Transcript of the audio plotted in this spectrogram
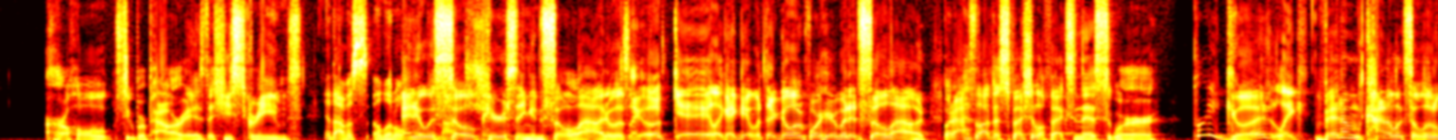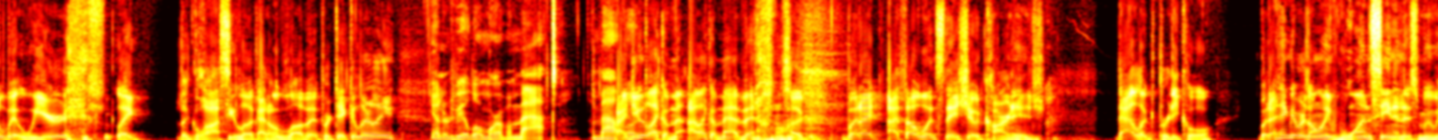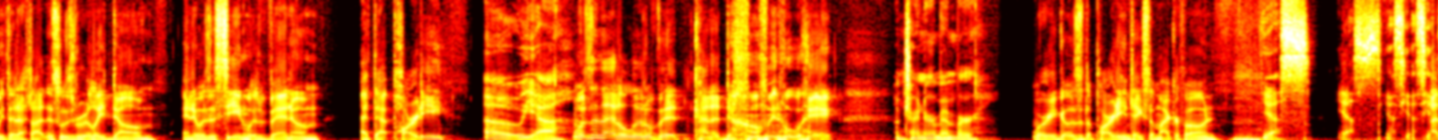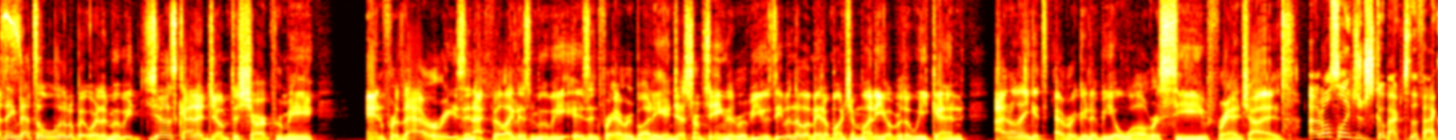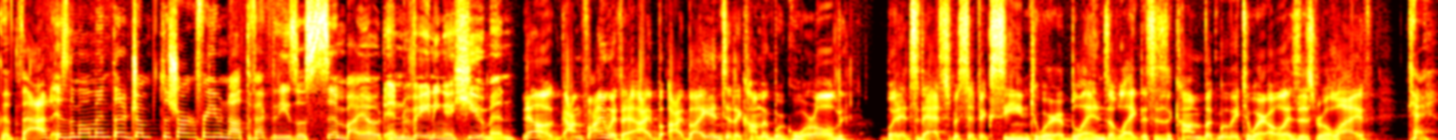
her whole superpower is that she screams. Yeah, that was a little, and it was so piercing and so loud. It was like, okay, like I get what they're going for here, but it's so loud. But I thought the special effects in this were pretty good. Like Venom kind of looks a little bit weird, like the glossy look. I don't love it particularly. You want it to be a little more of a matte. A matte I look. do like a I like a matte Venom look, but I I thought once they showed Carnage, that looked pretty cool. But I think there was only one scene in this movie that I thought this was really dumb, and it was a scene with Venom at that party. Oh yeah, wasn't that a little bit kind of dumb in a way? I'm trying to remember. Where he goes to the party and takes the microphone. Yes, yes, yes, yes, yes. I think that's a little bit where the movie just kind of jumped the shark for me. And for that reason, I feel like this movie isn't for everybody. And just from seeing the reviews, even though it made a bunch of money over the weekend, I don't think it's ever going to be a well received franchise. I would also like to just go back to the fact that that is the moment that it jumped the shark for you, not the fact that he's a symbiote invading a human. No, I'm fine with that. I, I buy into the comic book world, but it's that specific scene to where it blends of like, this is a comic book movie to where, oh, is this real life? Okay.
